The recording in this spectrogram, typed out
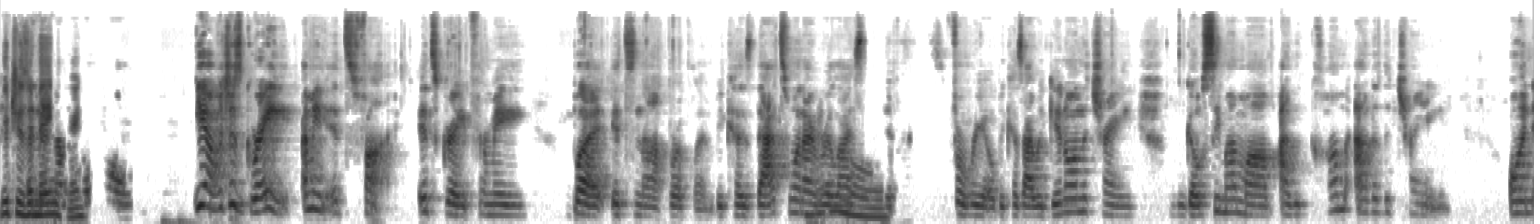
Which is And amazing. Yeah, which is great. I mean, it's fine. It's great for me, but it's not Brooklyn because that's when I realized the difference for real. Because I would get on the train, go see my mom. I would come out of the train on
